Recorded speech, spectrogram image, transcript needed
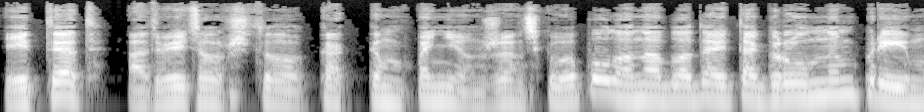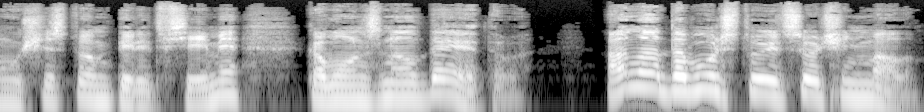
и Тед ответил, что как компаньон женского пола она обладает огромным преимуществом перед всеми, кого он знал до этого. Она довольствуется очень малым.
